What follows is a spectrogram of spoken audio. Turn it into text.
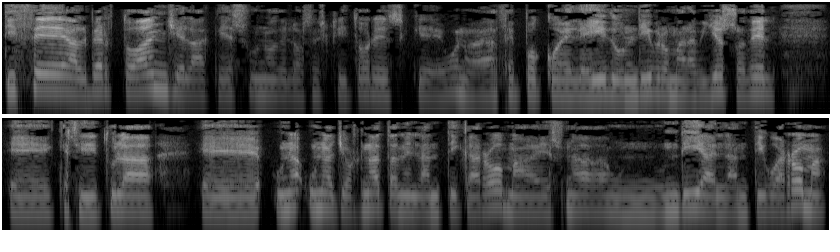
Dice Alberto Ángela, que es uno de los escritores que, bueno, hace poco he leído un libro maravilloso de él eh, que se titula eh, una, una jornada en la antigua Roma, es un, día en la antigua Roma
